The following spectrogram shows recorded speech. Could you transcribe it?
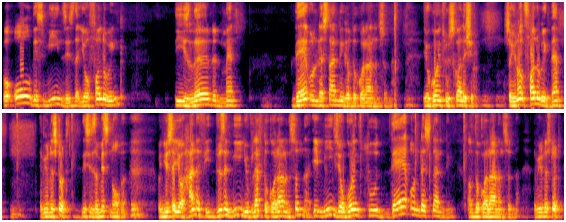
But all this means is that you're following these learned men, their understanding of the Quran and Sunnah. You're going through scholarship. So you're not following them. Have you understood? This is a misnomer. When you say you're Hanafi, it doesn't mean you've left the Quran and Sunnah. It means you're going through their understanding of the Quran and Sunnah. Have you understood?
